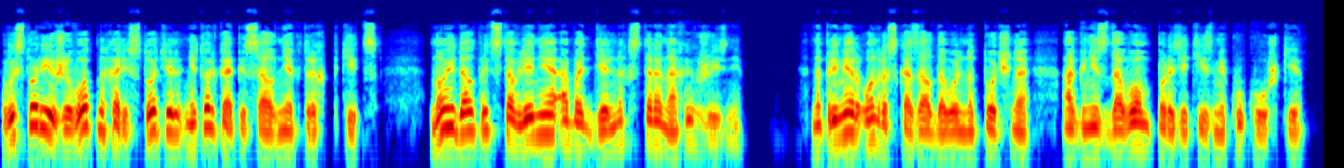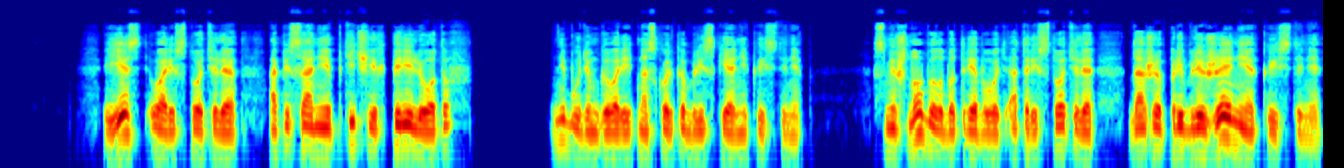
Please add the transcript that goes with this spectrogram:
В истории животных Аристотель не только описал некоторых птиц, но и дал представление об отдельных сторонах их жизни. Например, он рассказал довольно точно о гнездовом паразитизме кукушки. Есть у Аристотеля описание птичьих перелетов. Не будем говорить, насколько близки они к истине. Смешно было бы требовать от Аристотеля даже приближения к истине,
